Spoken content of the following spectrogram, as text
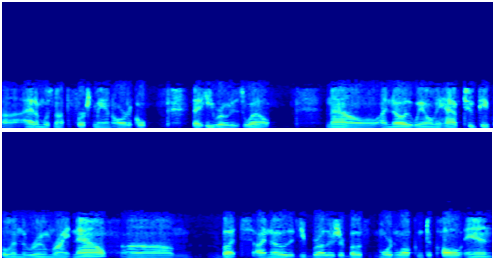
uh, Adam Was Not the First Man article that he wrote as well. Now, I know that we only have two people in the room right now, um, but I know that you brothers are both more than welcome to call in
